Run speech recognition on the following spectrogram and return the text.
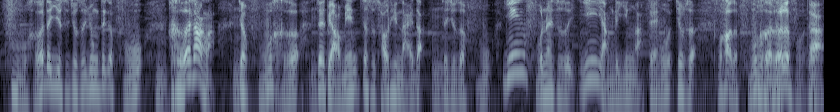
符合的意思就是用这个符合上了，叫符合，这表明这是朝廷来的，这就是符。阴符呢就是阴阳的阴啊，符就是符号的符符合合的符，对。啊，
